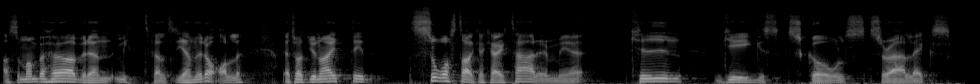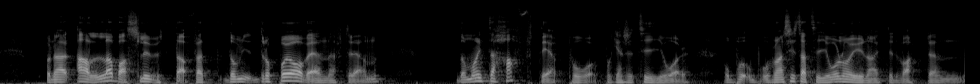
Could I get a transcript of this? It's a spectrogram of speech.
Alltså man behöver en mittfältsgeneral. Jag tror att United, så starka karaktärer med Keane, Giggs, Scholes, Sir Alex. Och när alla bara slutar, för att de droppar ju av en efter en. De har inte haft det på, på kanske tio år. Och på, på de här sista tio åren har ju United varit en...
